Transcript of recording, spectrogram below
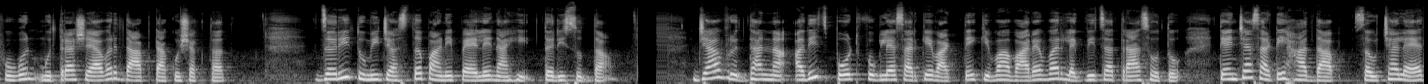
फुगून मूत्राशयावर दाब टाकू शकतात. जरी तुम्ही जास्त पाणी प्यायले नाही तरीसुद्धा. ज्या वृद्धांना आधीच पोट फुगल्यासारखे वाटते किंवा वारंवार लघवीचा त्रास होतो त्यांच्यासाठी हा दाब शौचालयात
